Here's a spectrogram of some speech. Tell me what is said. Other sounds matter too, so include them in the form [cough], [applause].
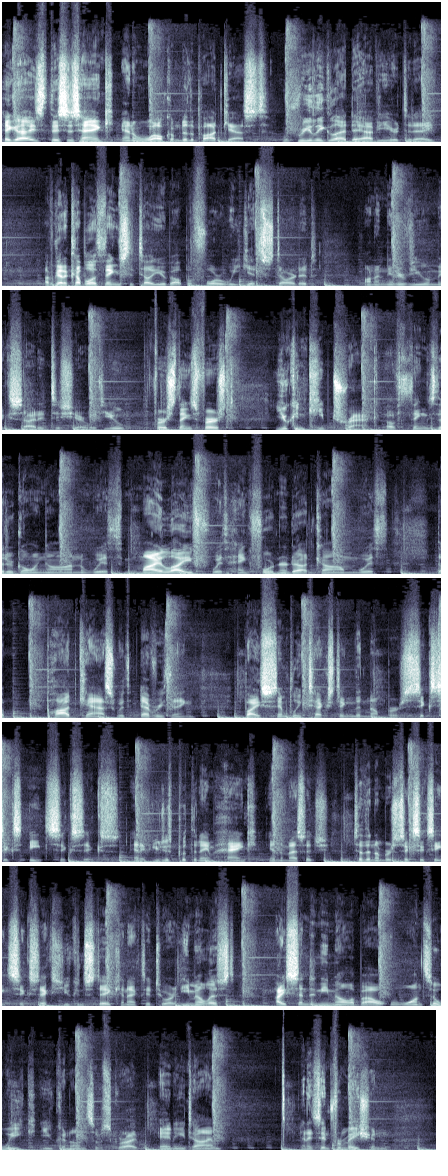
Hey guys, this is Hank, and welcome to the podcast. Really glad to have you here today. I've got a couple of things to tell you about before we get started on an interview I'm excited to share with you. First things first, you can keep track of things that are going on with my life, with hankfortner.com, with the podcast, with everything by simply texting the number 66866. And if you just put the name Hank in the message to the number 66866, you can stay connected to our email list. I send an email about once a week. You can unsubscribe anytime. And it's information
